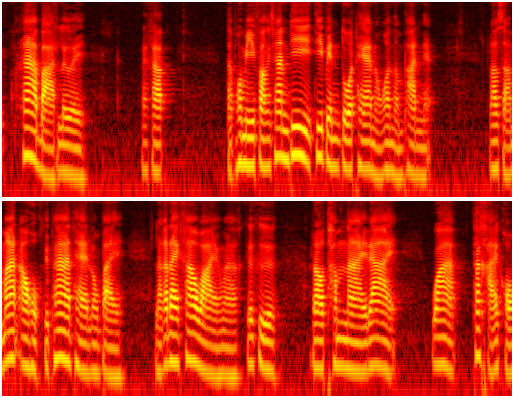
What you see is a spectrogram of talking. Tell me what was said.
65 บาทเลยนะครับ แต่พอมีฟังก์ชันที่ที่เป็นตัวแทนของความสัมพันธ์เนี่ย เราสามารถเอา 65 แทนลงไป แล้วก็ได้ค่า y ออกมา ก็คือ เราทำนายได้ว่าถ้าขายของ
